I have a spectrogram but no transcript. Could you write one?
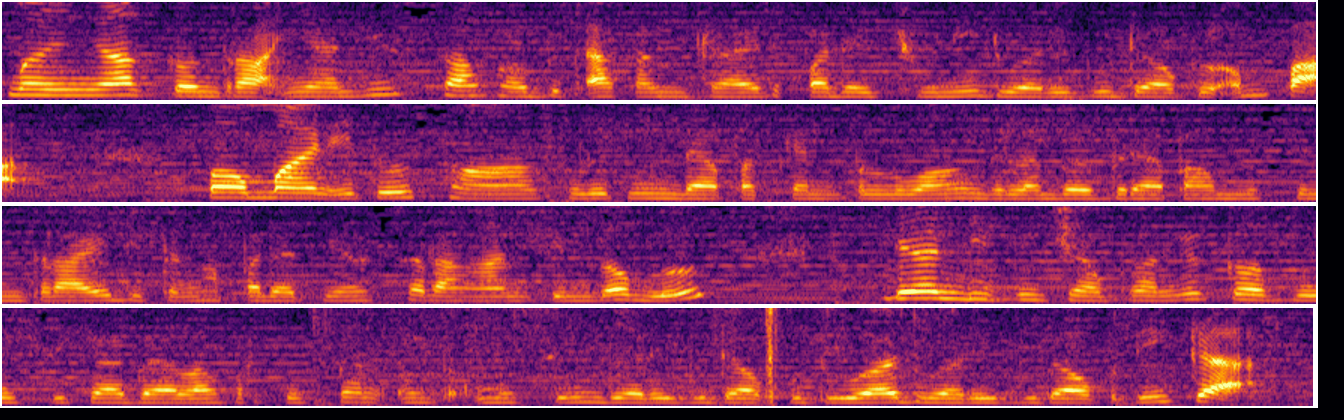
mengingat kontraknya di Stamford akan berakhir pada Juni 2024. Pemain itu sangat sulit mendapatkan peluang dalam beberapa musim terakhir di tengah padatnya serangan tim The Blues dan dipinjamkan ke klub Bundesliga Bayer Leverkusen untuk musim 2022-2023.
